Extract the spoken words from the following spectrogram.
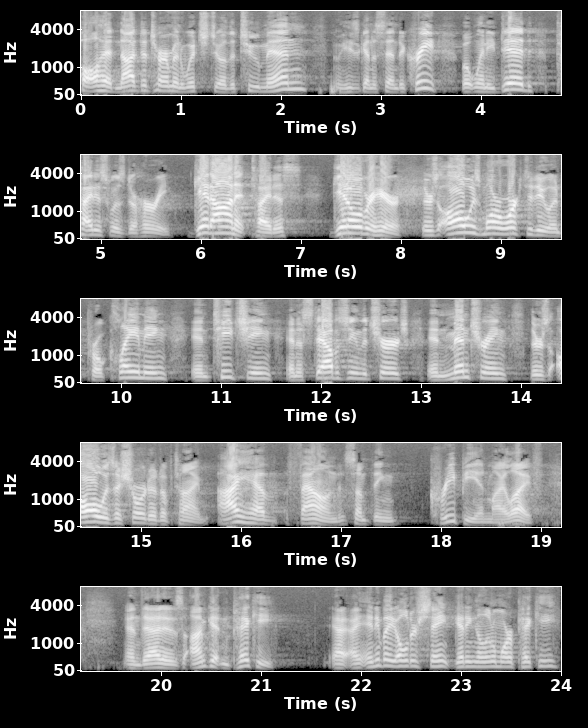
Paul had not determined which of the two men he's going to send to Crete, but when he did, Titus was to hurry. Get on it, Titus. Get over here. There's always more work to do in proclaiming, in teaching, in establishing the church, in mentoring. There's always a shortage of time. I have found something creepy in my life, and that is I'm getting picky Anybody older saint getting a little more picky?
